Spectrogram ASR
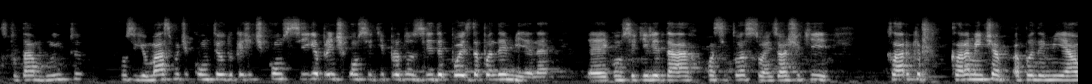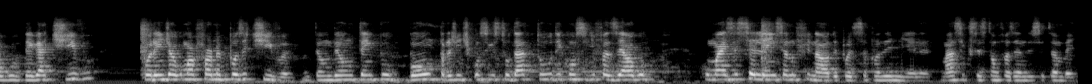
estudar muito, conseguir o máximo de conteúdo que a gente consiga para a gente conseguir produzir depois da pandemia, né? É, conseguir lidar com as situações. Eu acho que, claro que claramente a, a pandemia é algo negativo, porém de alguma forma é positiva. Então deu um tempo bom para a gente conseguir estudar tudo e conseguir fazer algo com mais excelência no final, depois dessa pandemia, né? Massa que vocês estão fazendo isso também.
